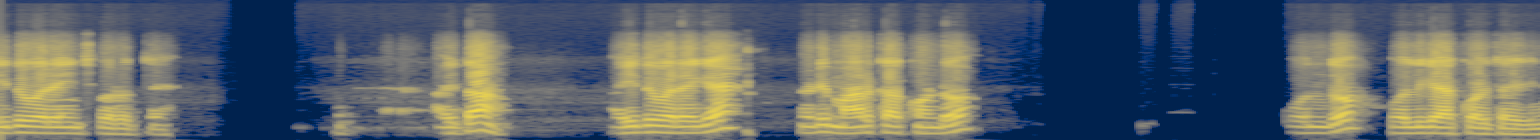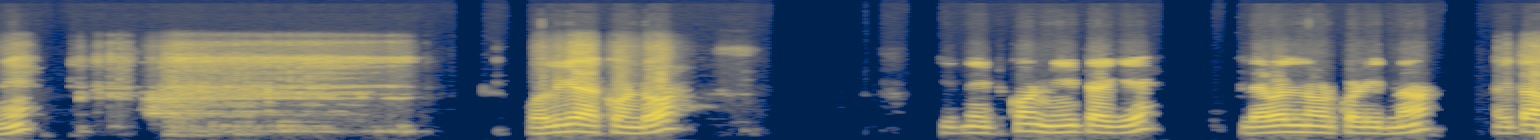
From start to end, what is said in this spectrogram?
ಐದೂವರೆ ಇಂಚ್ ಬರುತ್ತೆ. ಆಯ್ತಾ? ಐದೂವರೆಗೆ ನೋಡಿ ಮಾರ್ಕ್ ಹಾಕೊಂಡು ಒಂದು ಹೊಲಿಗೆ ಹಾಕೊಳ್ತಾ ಇದ್ದೀನಿ. ಹೊಲಿಗೆ ಹಾಕೊಂಡು ಇದನ್ನ ಇಟ್ಕೊಂಡು ನೀಟಾಗಿ ಲೆವೆಲ್ ನೋಡ್ಕೊಳ್ಳಿ ಇದನ್ನ ಆಯ್ತಾ?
